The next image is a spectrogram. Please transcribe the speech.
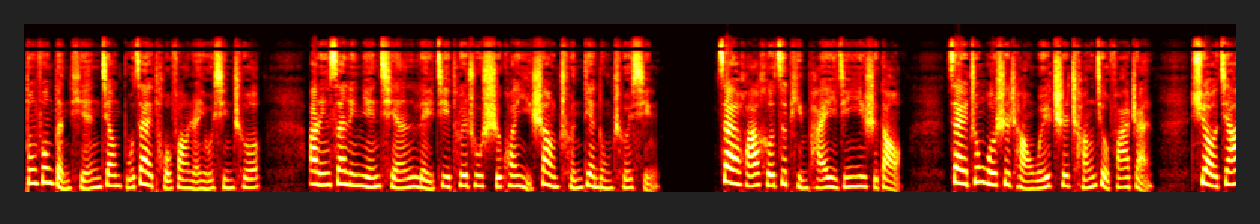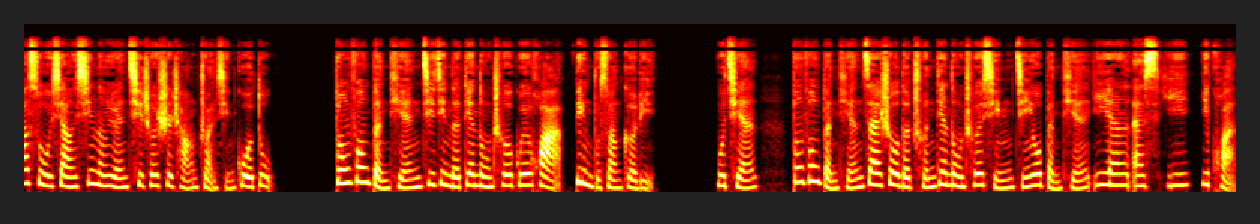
东风本田将不再投放燃油新车，二零三零年前累计推出十款以上纯电动车型。在华合资品牌已经意识到，在中国市场维持长久发展，需要加速向新能源汽车市场转型过渡。东风本田激进的电动车规划并不算个例，目前。东风本田在售的纯电动车型仅有本田 ENS 一一款，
